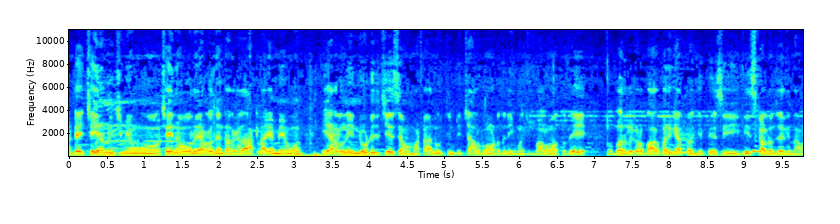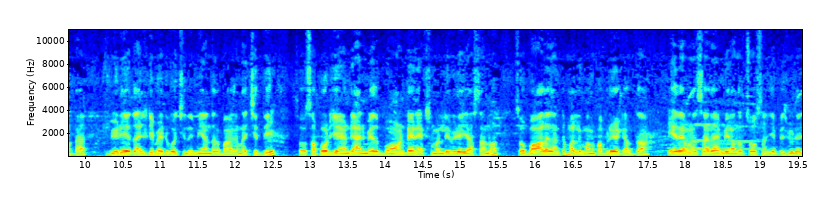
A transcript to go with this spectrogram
అంటే చైనా నుంచి మేము చైనా వాళ్ళు ఎర్రలు తింటారు కదా అట్లాగే మేము ఎర్రల్ని నూడిల్స్ చేసామన్నమాట. నువ్వు తింటే చాలా బాగుంటుంది నీకు మంచి బలం అవుతుంది నువ్వు బర్రెలు కూడా బాగా పరిగెత్తావు అని చెప్పేసి తీసుకెళ్ళడం జరిగిందన్నమాట. వీడియో అయితే అల్టిమేట్గా వచ్చింది మీ అందరికి బాగా నచ్చిద్ది. సో సపోర్ట్ చేయండి ఆయన మీద బాగుంటే నెక్స్ట్ మళ్ళీ వీడియో చేస్తాను. సో బాగాలేదంటే మళ్ళీ మనం పబ్లిక్కి వెళ్తాం. ఏదేమైనా సరే మీరు అందరు చూస్తామని చెప్పేసి వీడియో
